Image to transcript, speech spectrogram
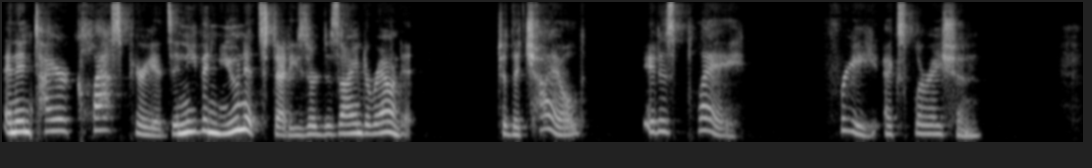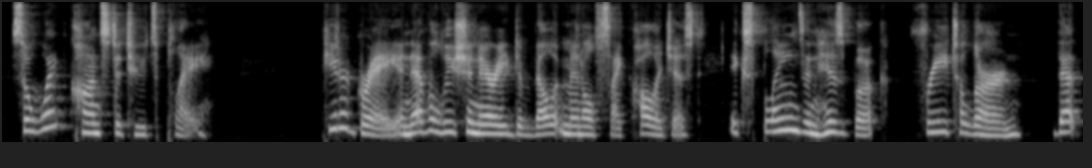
and entire class periods and even unit studies are designed around it. To the child, it is play free exploration. So, what constitutes play? Peter Gray, an evolutionary developmental psychologist, explains in his book, Free to Learn, that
